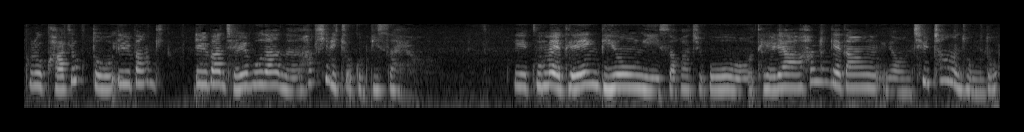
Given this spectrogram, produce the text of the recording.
그리고 가격도 일반 일반 젤보다는 확실히 조금 비싸요. 이게 구매 대행 비용이 있어가지고 대략 한 개당 7,000원 정도?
